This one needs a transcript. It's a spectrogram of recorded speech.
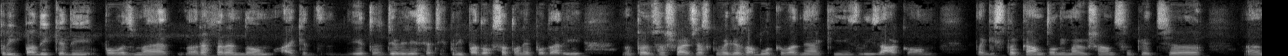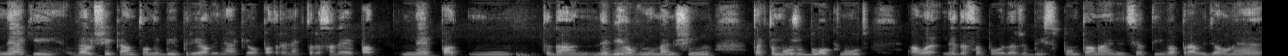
prípady, kedy povedzme referendum, aj keď je to v 90 prípadoch sa to nepodarí, no povedzme v Švajčiarsku vedia zablokovať nejaký zlý zákon, Takisto kantóny majú šancu, keď e, nejaké veľšie kantóny by prijali nejaké opatrenia, ktoré sa nepa, nepa, teda nevyhovujú menším, tak to môžu bloknúť. Ale nedá sa povedať, že by spontánna iniciatíva pravidelne e,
